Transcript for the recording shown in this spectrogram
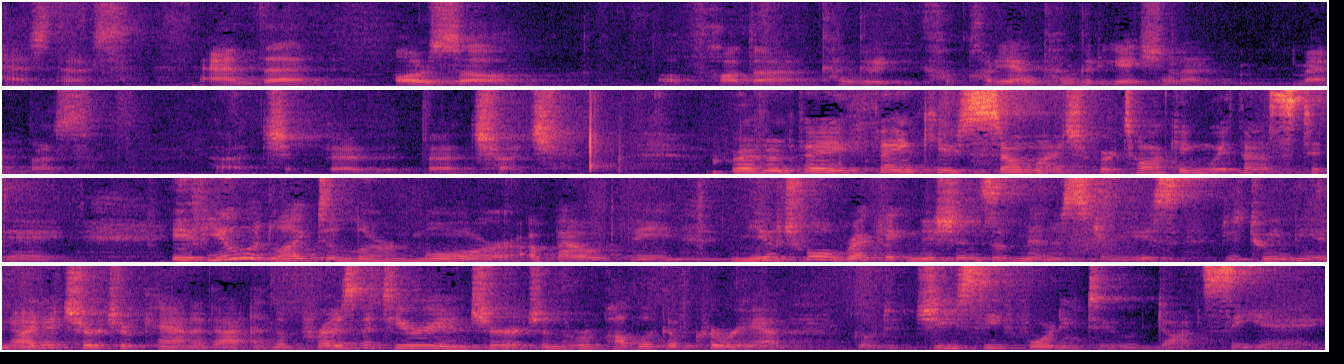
pastors and uh, also for the Korean congregational members, uh, ch- uh, the church. Reverend Bae, thank you so much for talking with us today. If you would like to learn more about the mutual recognitions of ministries between the United Church of Canada and the Presbyterian Church in the Republic of Korea, go to gc42.ca.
